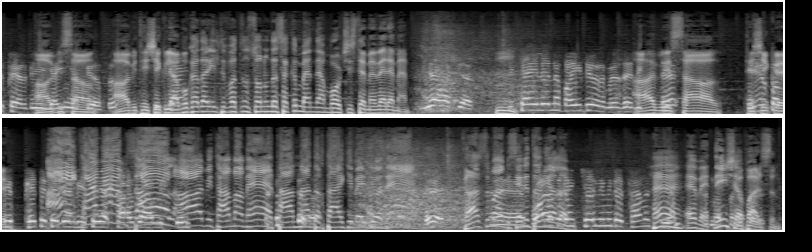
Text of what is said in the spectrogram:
süper bir Abi yayın sağ ol. yapıyorsun. Abi teşekkürler. Hikaye- Bu kadar iltifatın sonunda sakın benden borç isteme veremem. Yok yok. Hı. Hikayelerine bayılıyorum özellikle. Abi sağ ol. Teşekkür ederim. PTT'den bir şeye kargo almıştım. Abi tamam he anladık takip ediyor ne? Evet. Kasım abi Ee, seni Bu arada ben tanıyalım. kendimi de tanıtayım. He evet ne iş yaparsın?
